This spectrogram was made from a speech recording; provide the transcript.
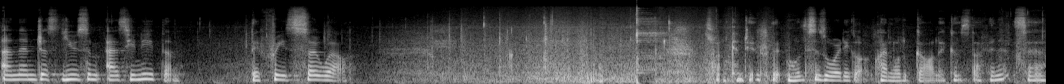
and then just use them as you need them. They freeze so well. So I can do a little bit more. This has already got quite a lot of garlic and stuff in it, so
